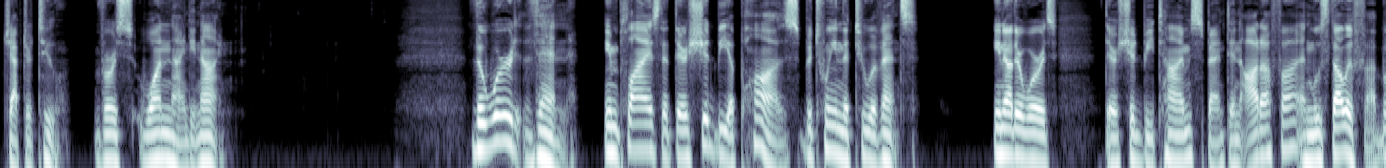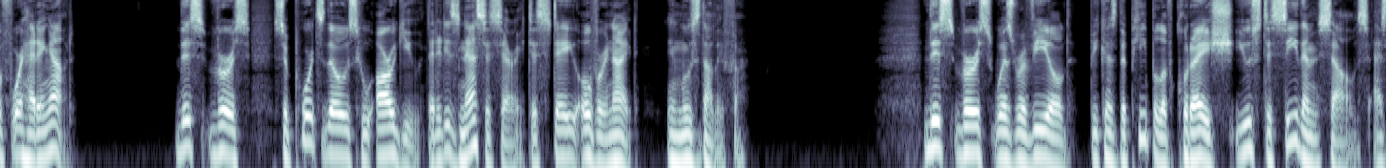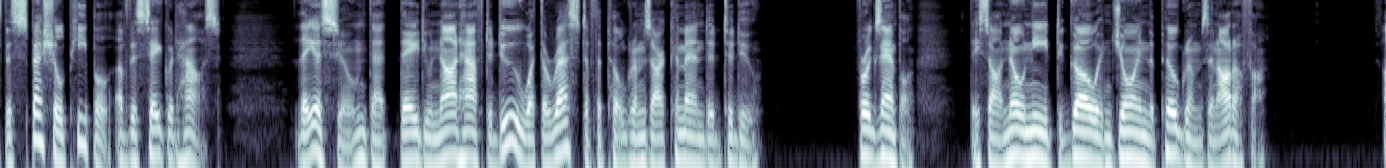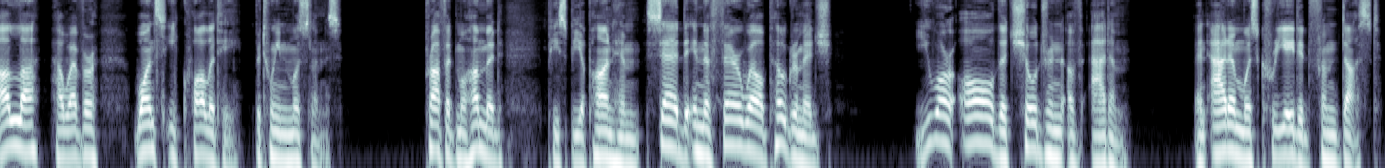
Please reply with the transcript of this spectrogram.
Chapter 2, verse 199. The word then implies that there should be a pause between the two events. In other words, there should be time spent in Arafah and Muzdalifah before heading out. This verse supports those who argue that it is necessary to stay overnight in Muzdalifah. This verse was revealed because the people of Quraysh used to see themselves as the special people of the sacred house. They assumed that they do not have to do what the rest of the pilgrims are commanded to do. For example, they saw no need to go and join the pilgrims in Arafah. Allah, however, wants equality between Muslims. Prophet Muhammad, peace be upon him, said in the farewell pilgrimage, You are all the children of Adam and Adam was created from dust.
